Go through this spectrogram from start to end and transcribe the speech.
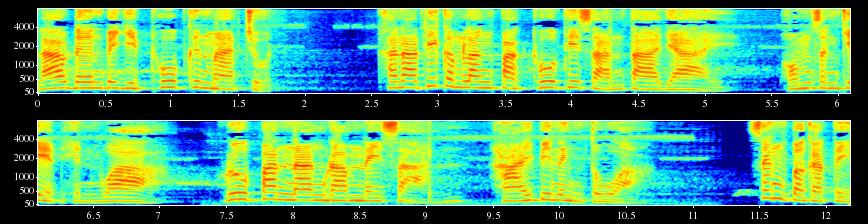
แล้วเดินไปหยิบทูบขึ้นมาจุด ขณะที่กำลังปักทูบที่ศาลตายาย ผมสังเกตเห็นว่า รูปปั้นนางรำในศาลหายไปหนึ่งตัว ซึ่งปกติ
